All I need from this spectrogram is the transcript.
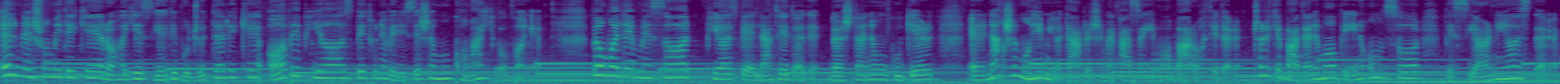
علم نشون میده که راه های زیادی وجود داره که آب پیاز بتونه به ریزش مو کمک بکنه. به عنوان مثال پیاز به علت داشتن اون گوگرد نقش مهمی رو در رژیم غذایی ما بر داره چرا که بدن ما به این عنصر بسیار نیاز داره.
